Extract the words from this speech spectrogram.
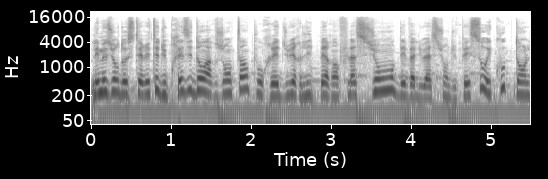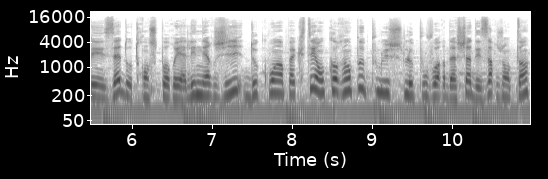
Les mesures d'austérité du président argentin pour réduire l'hyperinflation, d'évaluation du peso et coupe dans les aides au transport et à l'énergie, de quoi impacter encore un peu plus le pouvoir d'achat des Argentins.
